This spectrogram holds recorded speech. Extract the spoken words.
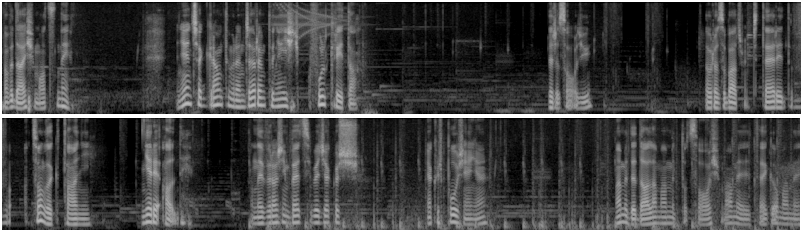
No wydaje się mocny. Nie wiem, czy jak gram tym rangerem, to nie iść full kryta. Wiesz o co chodzi? Dobra, zobaczmy. 4, 2... A co on tak tani? Nierealny. A najwyraźniej Betsy będzie jakoś... Jakoś później, nie? Mamy Dedala, mamy to coś, mamy tego, mamy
